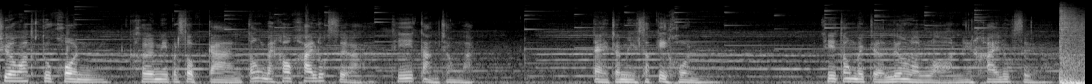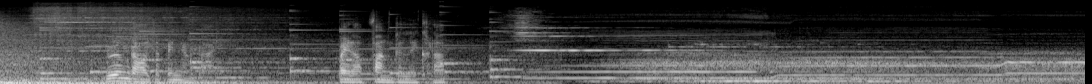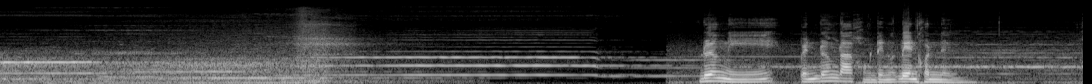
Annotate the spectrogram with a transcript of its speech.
เชื่อว่าทุกๆคนเคยมีประสบการณ์ต้องไปเข้าค่ายลูกเสือที่ต่างจังหวัด แต่จะมีสักกี่คน ที่ต้องไปเจอเรื่องหลอนๆในค่ายลูกเสือ เรื่องราวจะเป็นอย่างไร ไปรับฟังกันเลยครับเรื่องนี้ เป็นเรื่องราวของเด็กนักเรียนคนหนึ่ง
